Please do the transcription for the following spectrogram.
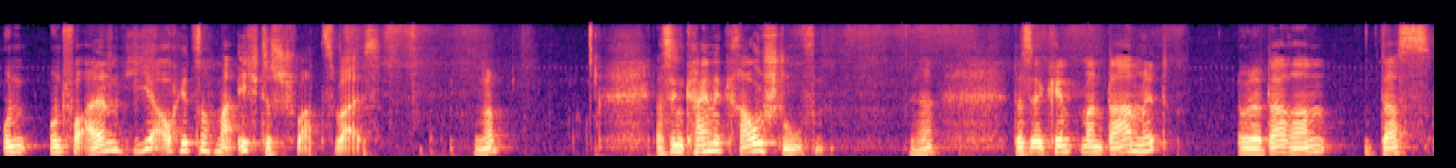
Und, und vor allem hier auch jetzt nochmal echtes Schwarz-Weiß. Ne? Das sind keine Graustufen. Ja? Das erkennt man damit oder daran, dass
